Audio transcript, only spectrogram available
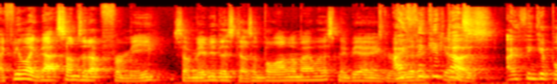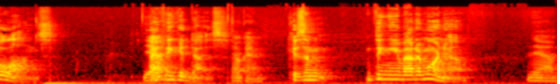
I feel like that sums it up for me. So maybe this doesn't belong on my list. Maybe I agree. I that think it, gets- does. I think it belongs. Yeah. I think it does. Okay. Because I'm, I'm thinking about it more now. Yeah.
